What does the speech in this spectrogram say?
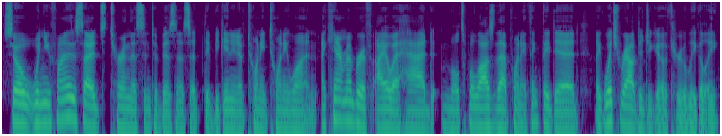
So when you finally decided to turn this into business at the beginning of 2021, I can't remember if Iowa had multiple laws at that point. I think they did. Like which route did you go through legally?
